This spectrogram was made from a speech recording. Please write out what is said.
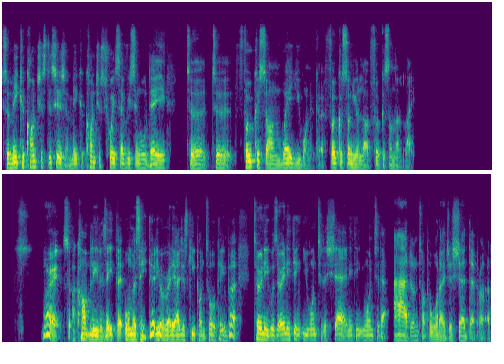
So make a conscious decision, make a conscious choice every single day to to focus on where you want to go. Focus on your love. Focus on the light. All right. So i can't believe it's 8 almost 8.30 already. I just keep on talking. But tony was there anything you wanted to share? Anything you wanted to add on top of what i just shared there brother?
